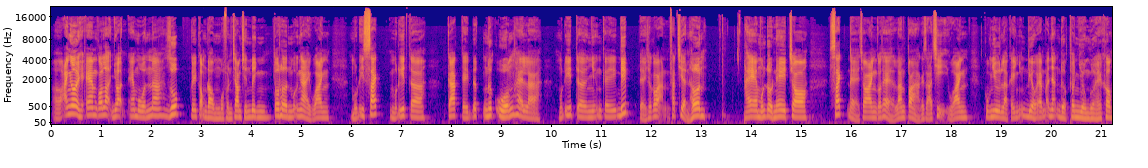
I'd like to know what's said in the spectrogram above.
ờ, anh ơi em có lợi nhuận em muốn uh, giúp cái cộng đồng một phần trăm chiến binh tốt hơn mỗi ngày của anh. Một ít sách một ít uh, các cái nước, nước uống hay là một ít uh, những cái bíp để cho các bạn phát triển hơn hay em muốn donate cho sách để cho anh có thể lan tỏa cái giá trị của anh, cũng như là cái những điều em đã nhận được cho nhiều người hay không?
